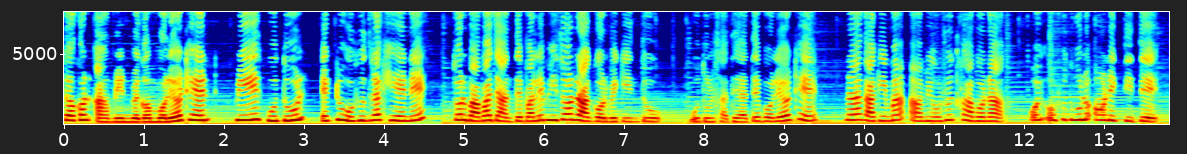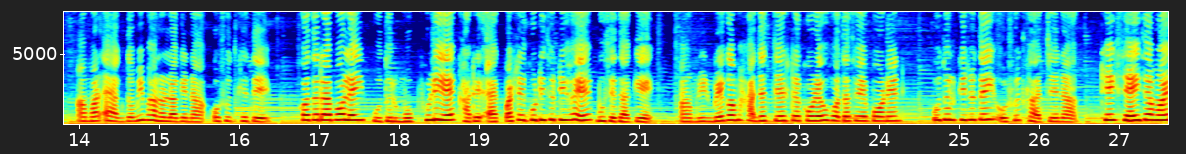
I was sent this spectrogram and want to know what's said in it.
তখন আমরিন বেগম বলে ওঠেন প্লিজ পুতুল, একটু ওষুধটা খেয়ে নে। তোর বাবা জানতে পারলে ভীষণ রাগ করবে কিন্তু। পুতুল সাথে সাথে বলে ওঠে, না কাকিমা, আমি ওষুধ খাব না। ওই ওষুধগুলো অনেক দিতে আমার একদমই ভালো লাগে না ওষুধ খেতে। কথাটা বলেই পুতুল মুখ ফুলিয়ে খাটের এক পাশে গুটিছুটি হয়ে বসে থাকে। আমরিন বেগম হাজার চেষ্টা করেও হতাশ হয়ে পড়েন। পুতুল কিছুতেই ওষুধ খাচ্ছে না। ঠিক সেই সময়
